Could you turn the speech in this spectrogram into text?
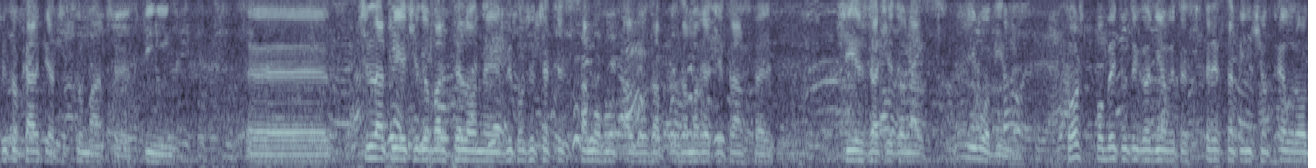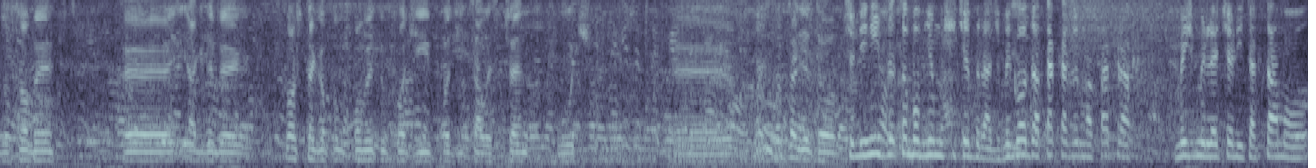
czy to karpia, czy suma, czy spinning. Przylatujecie do Barcelony, wypożyczacie samochód albo za, zamawiacie transfer, przyjeżdżacie do nas i łowimy. Koszt pobytu tygodniowy to jest 450 euro od osoby. E, jak gdyby koszt tego po- pobytu wchodzi, wchodzi cały sprzęt, łódź. E, no i w zasadzie to Czyli nic ze sobą nie musicie brać. Wygoda taka, że masakra. Myśmy lecieli tak samo,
